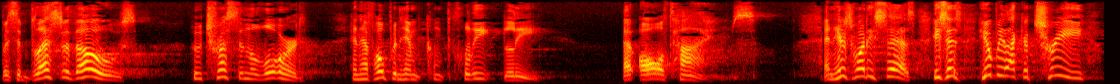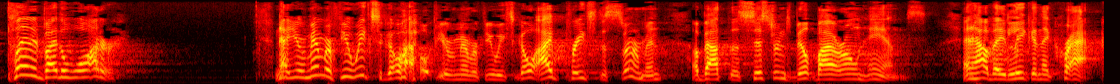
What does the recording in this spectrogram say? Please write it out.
But he said, blessed are those who trust in the Lord and have hope in him completely at all times. And here's what he says. He says, he'll be like a tree planted by the water now you remember a few weeks ago, I hope you remember a few weeks ago, I preached a sermon about the cisterns built by our own hands and how they leak and they crack.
